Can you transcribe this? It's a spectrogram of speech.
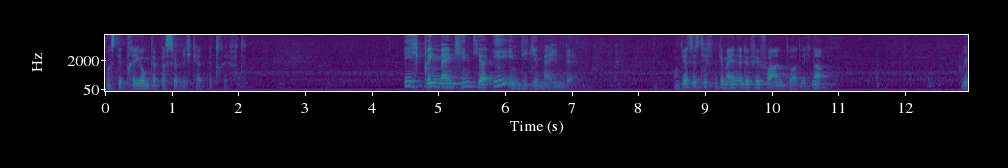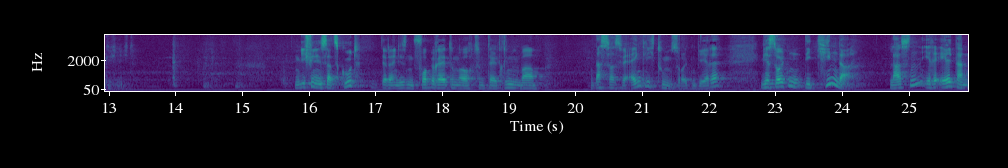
was die Prägung der Persönlichkeit betrifft. ich bringe mein Kind ja eh in die Gemeinde. Und jetzt ist die Gemeinde dafür verantwortlich. Na, wirklich nicht. Und ich finde den Satz gut, der da in diesen Vorbereitungen auch zum Teil drinnen war. Das, was wir eigentlich tun sollten, wäre, wir sollten die Kinder lassen, ihre Eltern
